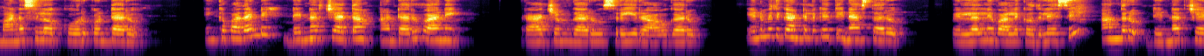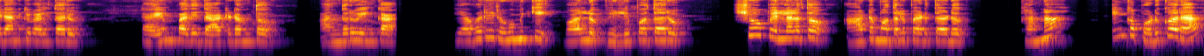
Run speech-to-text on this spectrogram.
మనసులో కోరుకుంటారు. ఇంక పదండి డిన్నర్ చేద్దాం అంటారు వాణి. రాజ్యం గారు శ్రీరావు గారు ఎనిమిది గంటలకే తినేస్తారు. పిల్లల్ని వాళ్ళకి వదిలేసి అందరూ డిన్నర్ చేయడానికి వెళ్తారు. టైం పది దాటడంతో అందరూ ఇంకా ఎవరి రూమ్కి వాళ్ళు వెళ్ళిపోతారు? షూ పిల్లలతో ఆట మొదలు పెడతాడు. కన్నా ఇంక పడుకోరా?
